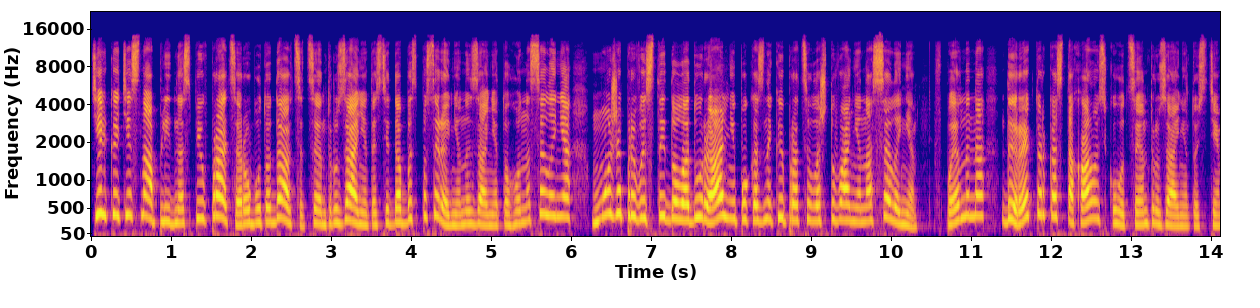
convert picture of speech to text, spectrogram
Тільки тісна плідна співпраця роботодавця центру зайнятості та безпосередньо незайнятого населення може привести до ладу реальні показники працевлаштування населення, впевнена директорка Стахановського центру зайнятості.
